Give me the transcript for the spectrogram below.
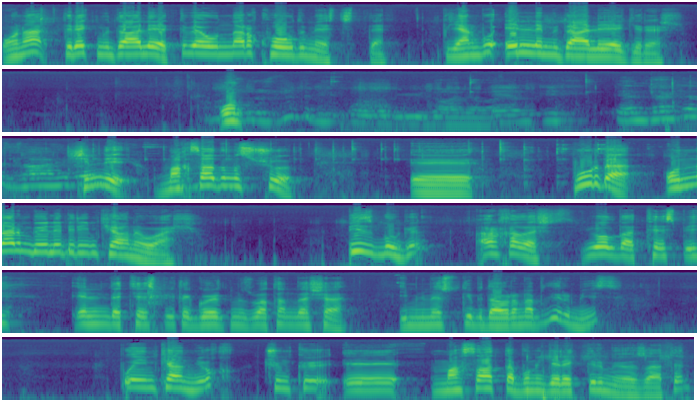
ona direkt müdahale etti ve onları kovdu mescitten. Yani bu elle müdahaleye girer. On-. Şimdi maksadımız şu. e, burada onların böyle bir imkanı var. Biz bugün arkadaş yolda tesbih elinde tesbihte gördüğümüz vatandaşa İbn Mesud gibi davranabilir miyiz? Bu imkan yok. Çünkü e, maslahat da bunu gerektirmiyor zaten.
